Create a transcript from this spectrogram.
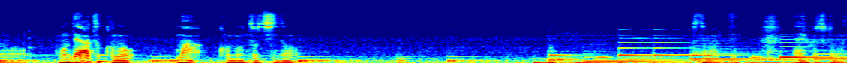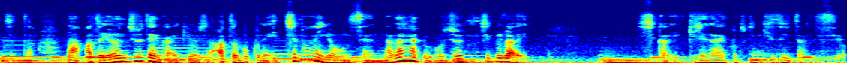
のほんであとこのまあこの土地のってややこしくなっちゃった。まああと40年間生きるじゃあと僕ね14,750日ぐらいしか生きれないことに気づいたんですよ。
